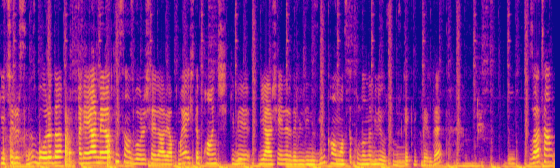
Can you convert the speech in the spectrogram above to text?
geçirirsiniz. Bu arada hani eğer meraklıysanız böyle şeyler yapmaya işte punch gibi diğer şeyleri de bildiğiniz gibi Canvas'ta kullanabiliyorsunuz teknikleri de. Zaten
